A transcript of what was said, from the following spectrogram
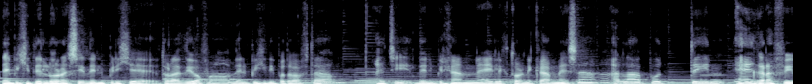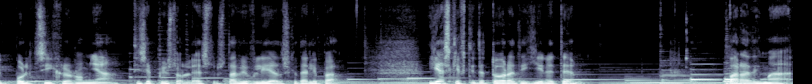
δεν υπήρχε τηλεόραση, δεν υπήρχε το ραδιόφωνο, δεν υπήρχε τίποτα από αυτά. Έτσι, δεν υπήρχαν ηλεκτρονικά μέσα, αλλά από την έγγραφη πολιτική χρονομιά, τις επιστολές τους, τα βιβλία τους κτλ. Για σκεφτείτε τώρα τι γίνεται. Παράδειγμα,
